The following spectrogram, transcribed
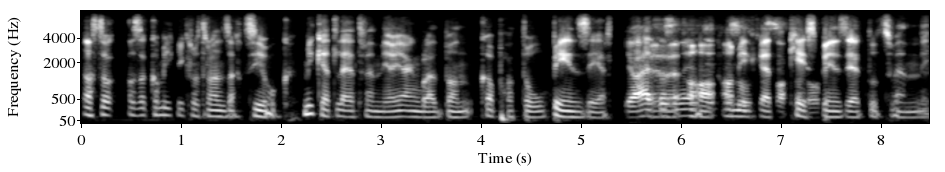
azok, azok a mik- mikrotranszakciók. Miket lehet venni a Youngbloodban kapható pénzért, Ja, hát azon ö, a, amiket szakadok. készpénzért tudsz venni.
